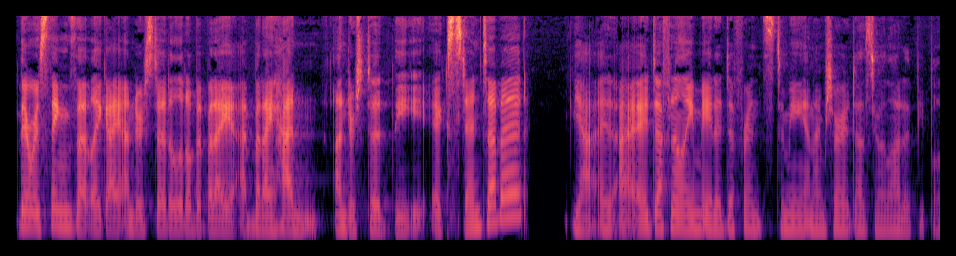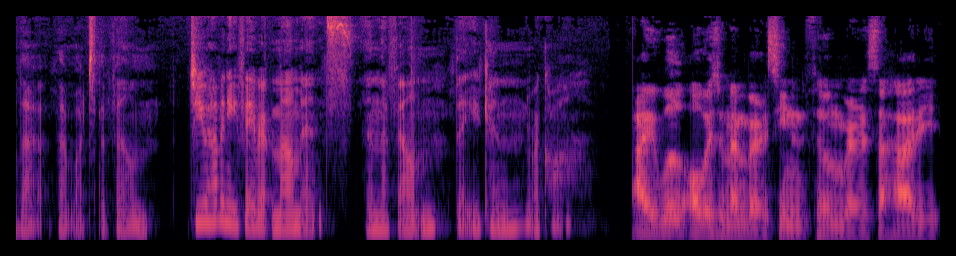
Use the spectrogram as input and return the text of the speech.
There was things that like I understood a little bit, but I but I hadn't understood the extent of it. Yeah, it, it definitely made a difference to me and I'm sure it does to a lot of people that, that watch the film. Do you have any favorite moments in the film that you can recall? I will always remember a scene in the film where Zahari,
